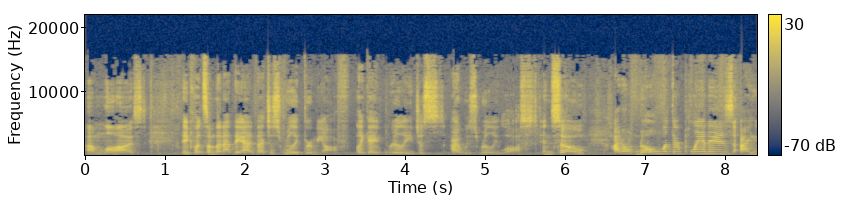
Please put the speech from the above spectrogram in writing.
I'm lost. They put something at the end that just really threw me off. Like, I really just, I was really lost. And so, I don't know what their plan is. I,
